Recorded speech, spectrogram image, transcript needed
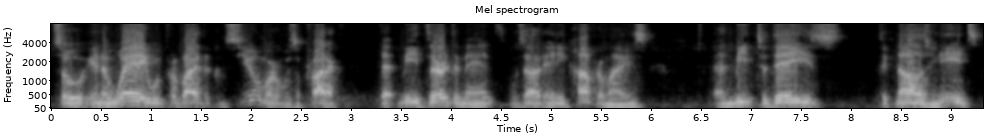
So in a way, we provide the consumer with a product that meet their demand without any compromise and meet today's technology needs.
